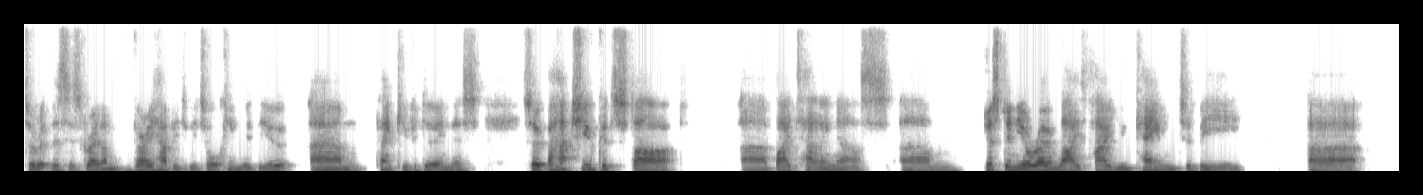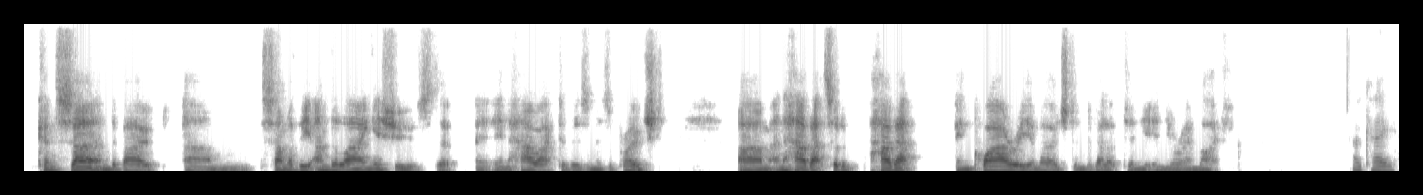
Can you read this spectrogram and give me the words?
Ter- this is great. I'm very happy to be talking with you. Um, thank you for doing this. So, perhaps you could start uh, by telling us, um, just in your own life, how you came to be uh, concerned about um, some of the underlying issues that in how activism is approached, um, and how that sort of how that inquiry emerged and developed in, in your own life. Okay,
